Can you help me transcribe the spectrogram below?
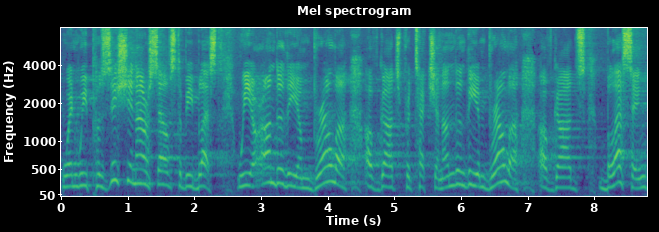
When we position ourselves to be blessed, we are under the umbrella of God's protection, under the umbrella of God's blessing.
